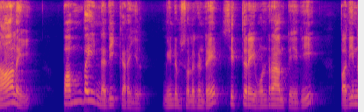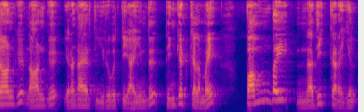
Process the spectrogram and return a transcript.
நாளை பம்பை நதிக்கரையில் மீண்டும் சொல்லுகின்றேன். சித்திரை ஒன்றாம் தேதி பதினான்கு நான்கு இரண்டாயிரத்தி இருபத்தி ஐந்து திங்கட்கிழமை பம்பை நதிக்கரையில்.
